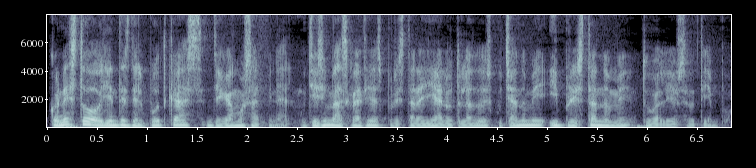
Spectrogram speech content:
Con esto, oyentes del podcast, llegamos al final. Muchísimas gracias por estar allí al otro lado escuchándome y prestándome tu valioso tiempo.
